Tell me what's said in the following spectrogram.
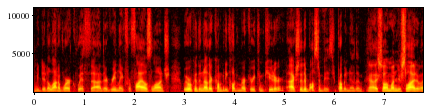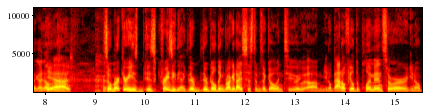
we did a lot of work with uh, their GreenLake for Files launch. We work with another company called Mercury Computer. Actually, they're Boston-based. You probably know them. Yeah, I saw them on your slide. I'm like, I know yeah. so Mercury is, is crazy. Like they're, they're building ruggedized systems that go into right. um, you know battlefield deployments or you know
